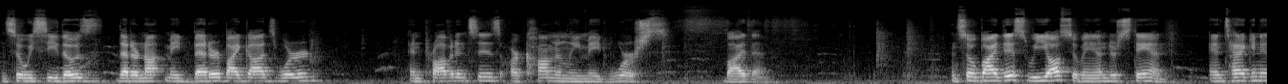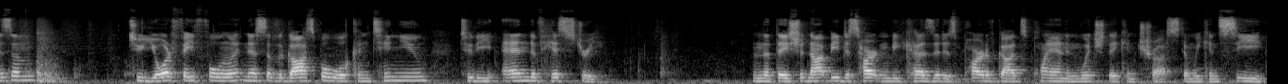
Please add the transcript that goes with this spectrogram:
And so we see those that are not made better by God's word and providences are commonly made worse by them. And so, by this, we also may understand antagonism to your faithful witness of the gospel will continue to the end of history. And that they should not be disheartened because it is part of God's plan in which they can trust. And we can see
